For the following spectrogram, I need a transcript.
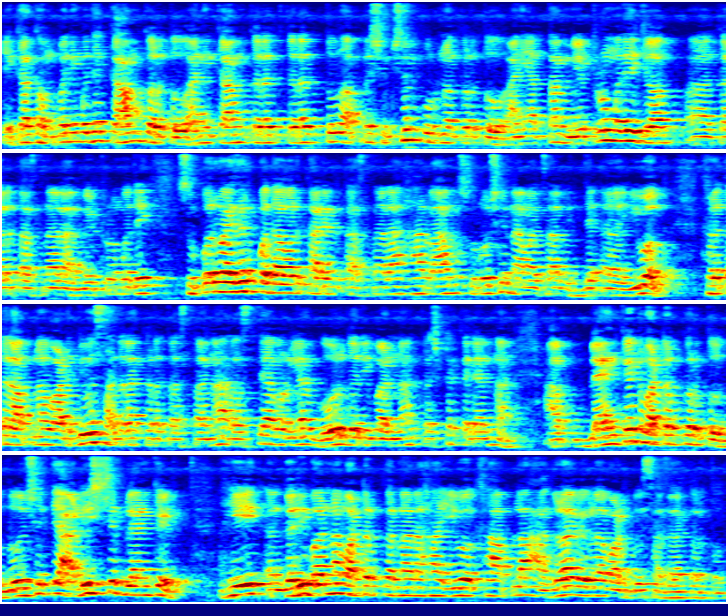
एका कंपनीमध्ये काम करतो आणि काम करत करत तो आपलं शिक्षण पूर्ण करतो आणि आता मेट्रोमध्ये जॉब करत असणारा मेट्रोमध्ये सुपरवायझर पदावर कार्यरत असणारा हा राम सुरोशे नावाचा विद्या युवक खरं तर आपला वाढदिवस साजरा करत असताना रस्त्यावरल्या गोरगरिबांना कष्टकऱ्यांना ब्लँकेट वाटप करतो. दोनशे ते अडीचशे ब्लँकेट हे गरिबांना वाटप करणारा हा युवक हा आपला आगळा वेगळा वाढदिवस साजरा करतो.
